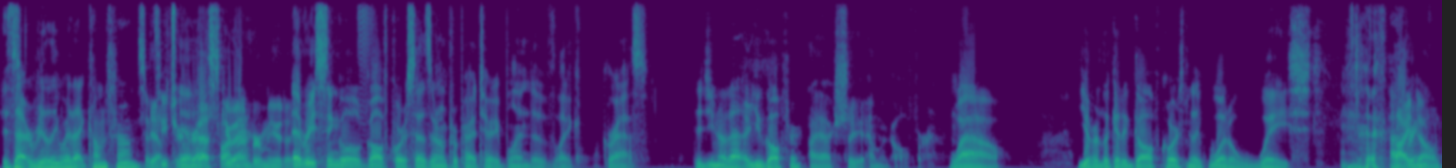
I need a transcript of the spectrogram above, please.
Is that really where that comes from? It's a Yeah, future yeah. grass Fescue and Bermuda. Every single golf course has their own proprietary blend of like grass. Did you know that? Are you a golfer? I actually am a golfer. Wow. You ever look at a golf course and be like, what a waste? I bring- don't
